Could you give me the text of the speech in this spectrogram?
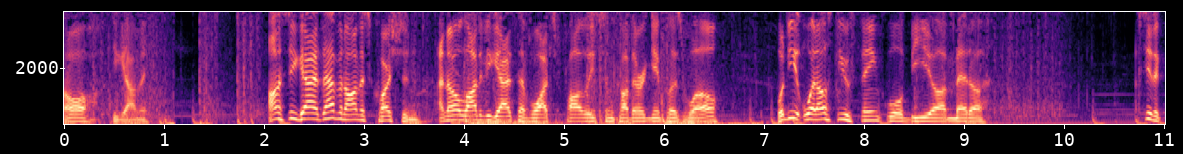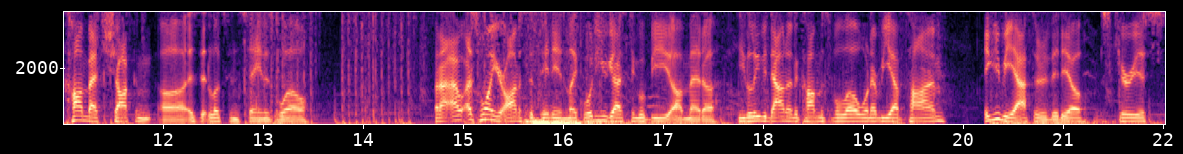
Oh, he got me. Honestly, guys, I have an honest question. I know a lot of you guys have watched probably some Caldera gameplay as well. What do you? What else do you think will be uh, meta? I've seen a combat shotgun uh, as it looks insane as well. But I, I, just want your honest opinion. Like, what do you guys think will be uh, meta? You leave it down in the comments below whenever you have time. It could be after the video. I'm just curious.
